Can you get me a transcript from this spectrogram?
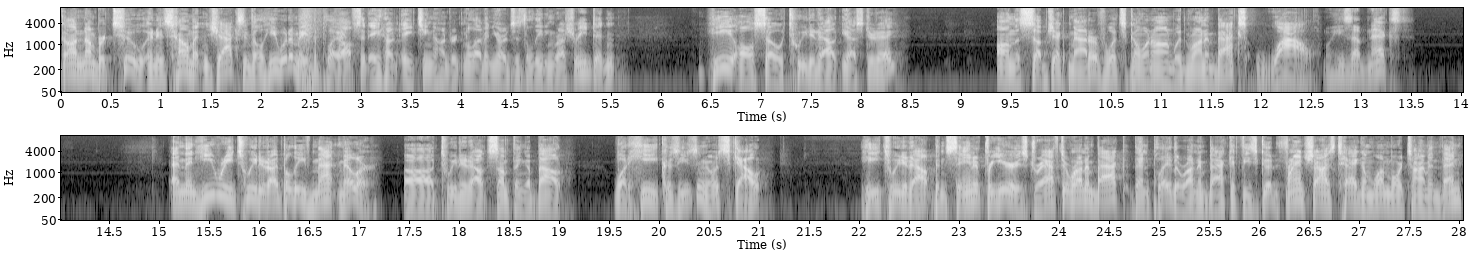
gone number two in his helmet in Jacksonville. He would have made the playoffs at 1,811 yards as the leading rusher. He didn't. He also tweeted out yesterday on the subject matter of what's going on with running backs. Wow. Well, he's up next. And then he retweeted, I believe Matt Miller uh, tweeted out something about what he, because he's you know a scout. He tweeted out, been saying it for years: draft a running back, then play the running back. If he's good, franchise tag him one more time, and then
